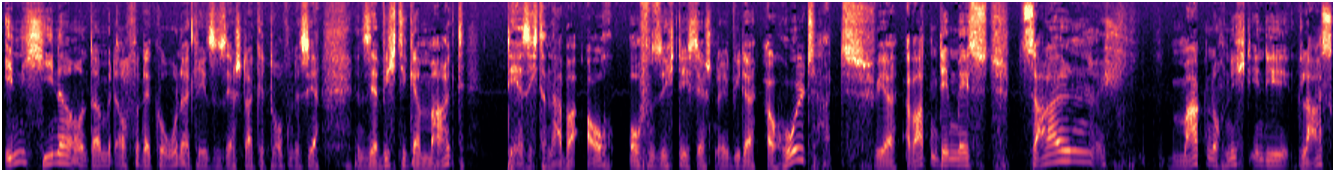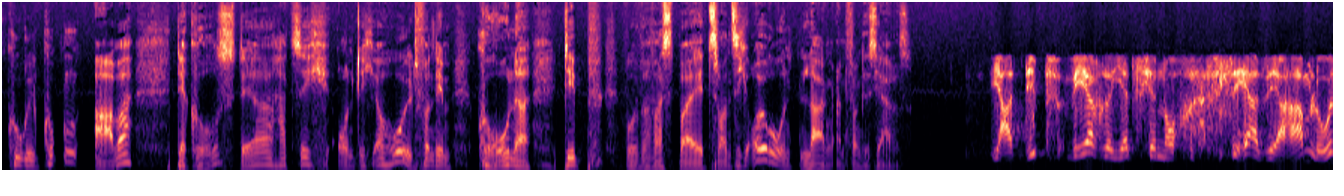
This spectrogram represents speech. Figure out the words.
in China und damit auch von der Corona-Krise sehr stark getroffen. Das ist ja ein sehr wichtiger Markt der sich dann aber auch offensichtlich sehr schnell wieder erholt hat. Wir erwarten demnächst Zahlen. Ich mag noch nicht in die Glaskugel gucken, aber der Kurs, der hat sich ordentlich erholt von dem Corona-Dip, wo wir fast bei 20 Euro unten lagen Anfang des Jahres. Ja, Dip wäre jetzt hier noch sehr, sehr harmlos,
